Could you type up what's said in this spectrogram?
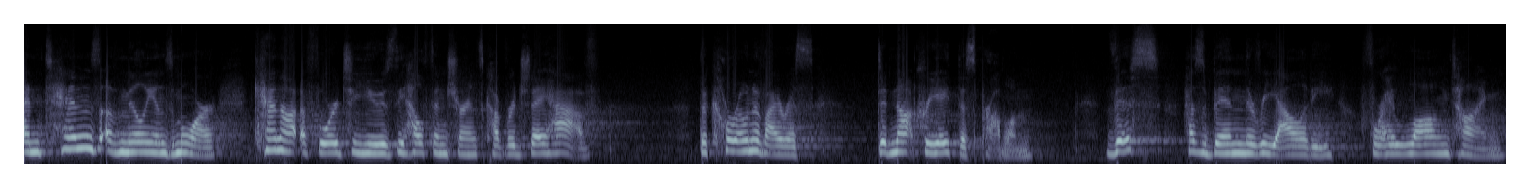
and tens of millions more cannot afford to use the health insurance coverage they have. The coronavirus did not create this problem. This has been the reality for a long time.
